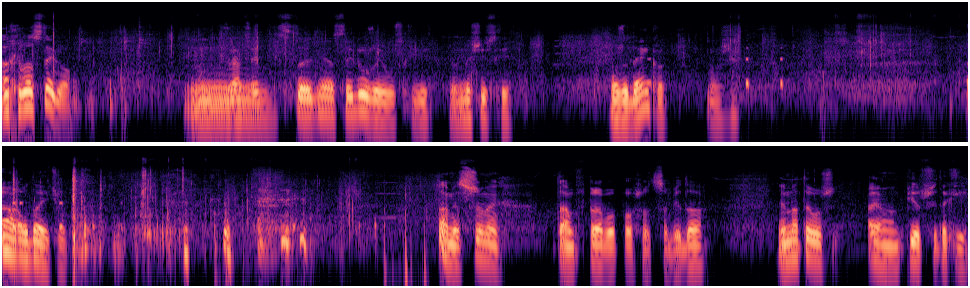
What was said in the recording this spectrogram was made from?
A chyba z tego. Mm, Z racy? Z tej, nie, z tej dużej łuski myśliwskiej. Może denko? Może. A, oddaję ci. Tam jest Szymek, tam w prawo poszedł sobie da. Mateusz, a ja mam pierwszy taki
